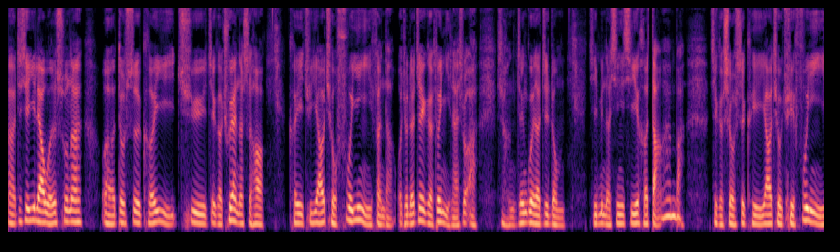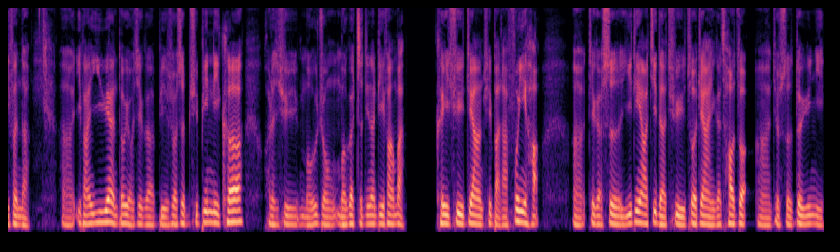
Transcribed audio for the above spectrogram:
啊，这些医疗文书呢，呃，都是可以去这个出院的时候可以去要求复印一份的。我觉得这个对你来说啊是很珍贵的这种疾病的信息和档案吧。这个时候是可以要求去复印一份的。呃，一般医院都有这个，比如说是去病历科或者去某种某个指定的地方吧，可以去这样去把它复印好。啊，这个是一定要记得去做这样一个操作啊，就是对于你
